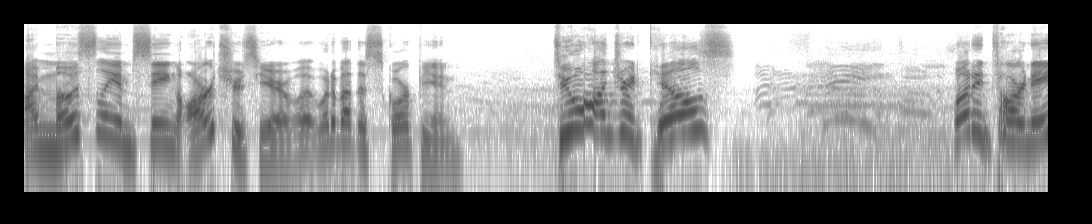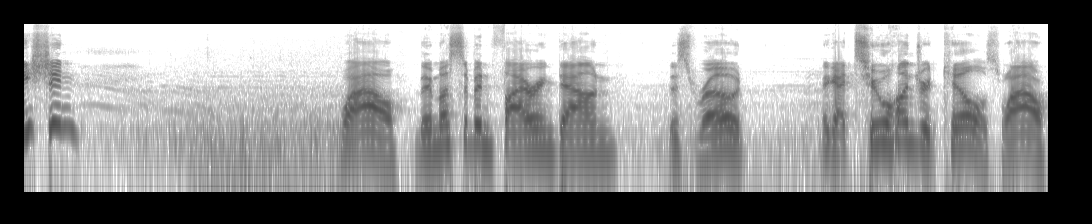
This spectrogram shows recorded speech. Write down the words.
I mostly am seeing archers here. What, what about the Scorpion? 200 kills? What in tarnation? Wow, they must have been firing down this road. They got 200 kills. Wow.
